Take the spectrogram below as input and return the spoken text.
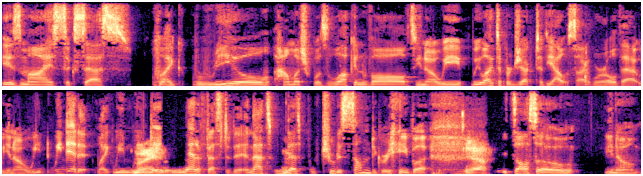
is my success like real? How much was luck involved? You know we we like to project to the outside world that you know we we did it. Like we, we Right. made it we manifested it. And that's that's true to some degree but Yeah, it's also you know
